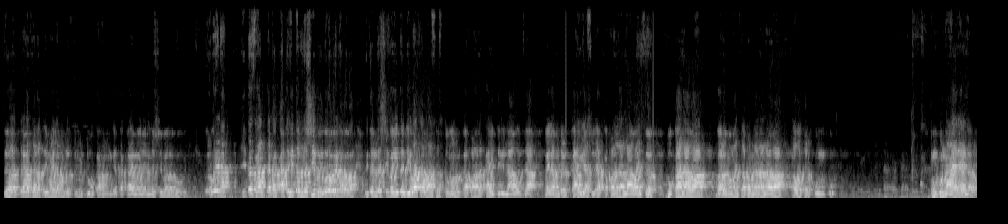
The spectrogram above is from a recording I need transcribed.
सहज त्रास झाला तरी महिला म्हणलं तुम्ही डोकं हाणून घेता काय माझ्या नशिबाला भोग बरोबर आहे ना? तिथं घालता का? तर इथं नशीब आहे बरोबर आहे ना बाबा? इथं नशीब आहे इथं देवाचा वास असतो म्हणून कपाळाला काहीतरी लावत जा. पहिला मंडळ काही असू द्या कपाळाला लावायचं. बुका लावा बाळमामांचा भंडारा लावा हवं तर कुंकू कुंकू नायराय लावा.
